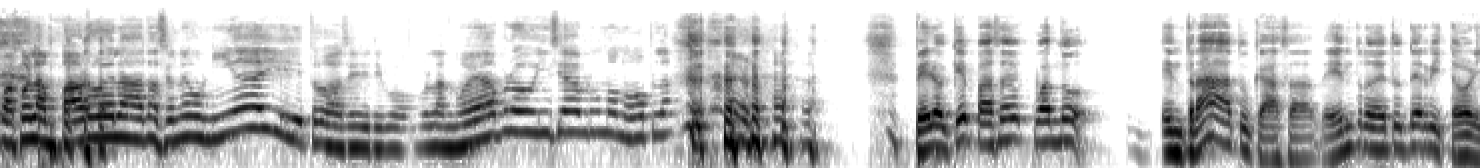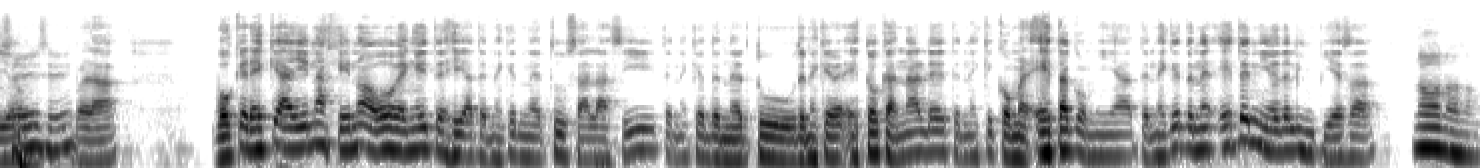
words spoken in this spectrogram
Bajo el amparo de las Naciones Unidas y todo así, tipo, por la nueva provincia de Bruno Nopla. ¿verdad? pero ¿qué pasa cuando entras a tu casa, dentro de tu territorio, Sí, sí. ¿verdad? Vos querés que alguien ajeno a vos venga y te diga, tenés que tener tu sala así, tenés que tener tu, tenés que ver estos canales, tenés que comer esta comida, tenés que tener este nivel de limpieza. No, no, no.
